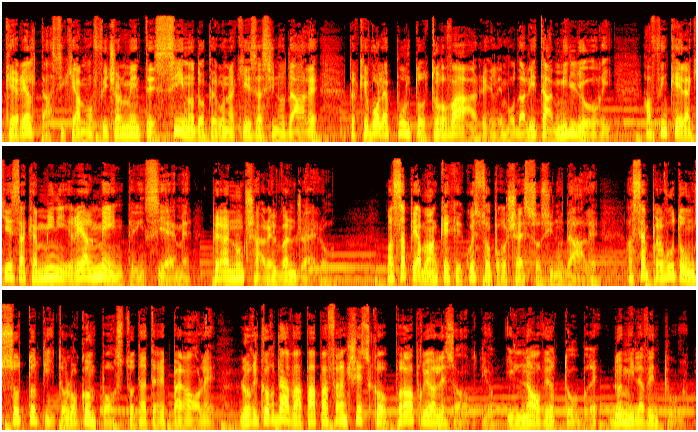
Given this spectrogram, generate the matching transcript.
che in realtà si chiama ufficialmente Sinodo per una Chiesa sinodale, perché vuole appunto trovare le modalità migliori affinché la Chiesa cammini realmente insieme per annunciare il Vangelo. Ma sappiamo anche che questo processo sinodale ha sempre avuto un sottotitolo composto da tre parole. Lo ricordava Papa Francesco proprio all'esordio, il 9 ottobre 2021.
